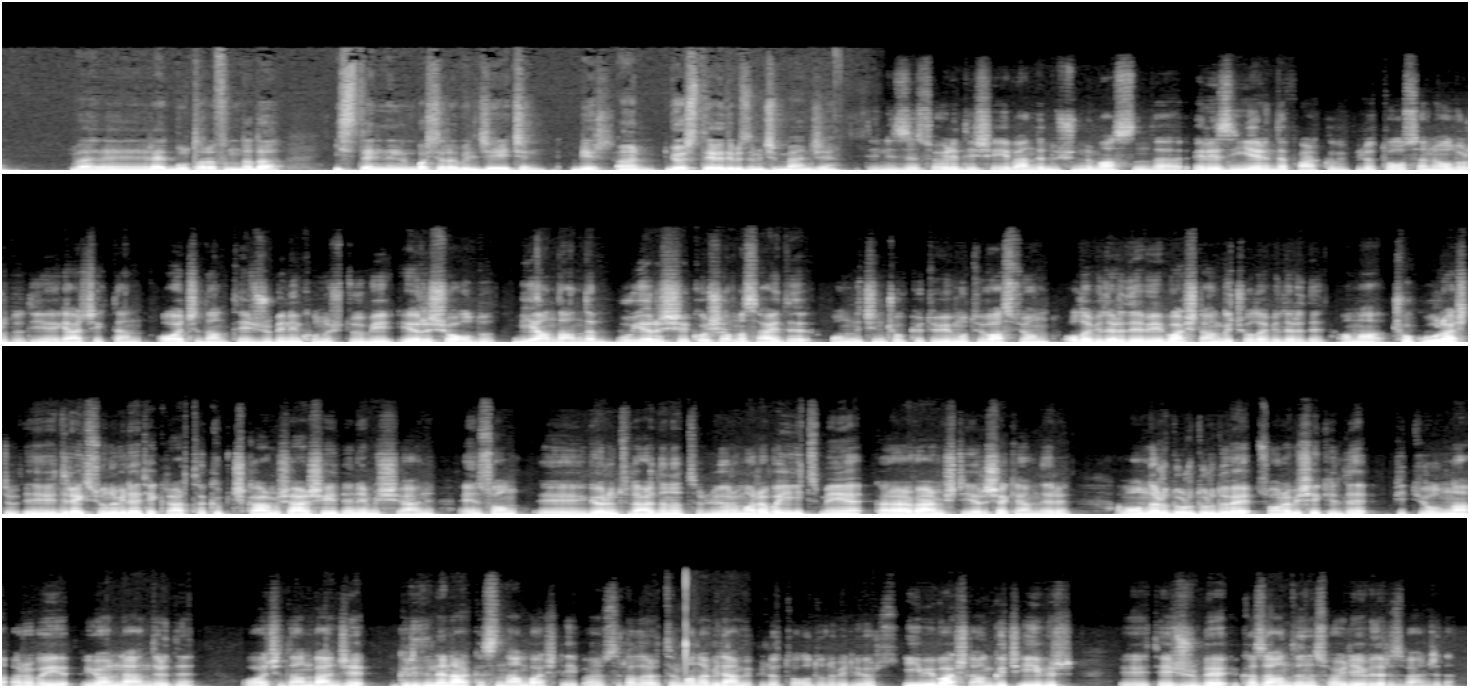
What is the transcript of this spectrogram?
ve Red Bull tarafında da istenilenin başarabileceği için bir ön gösteriydi bizim için bence. Deniz'in söylediği şeyi ben de düşündüm aslında. Perez'in yerinde farklı bir pilot olsa ne olurdu diye. Gerçekten o açıdan tecrübenin konuştuğu bir yarışı oldu. Bir yandan da bu yarışı koşamasaydı onun için çok kötü bir motivasyon olabilirdi, bir başlangıç olabilirdi. Ama çok uğraştı. E, direksiyonu bile tekrar takıp çıkarmış, her şeyi denemiş yani. En son e, görüntülerden hatırlıyorum arabayı itmeye karar vermişti yarış hakemleri. Ama onları durdurdu ve sonra bir şekilde pit yoluna arabayı yönlendirdi. O açıdan bence gridin en arkasından başlayıp ön sıralara tırmanabilen bir pilot olduğunu biliyoruz. İyi bir başlangıç, iyi bir e, tecrübe kazandığını söyleyebiliriz bence de.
